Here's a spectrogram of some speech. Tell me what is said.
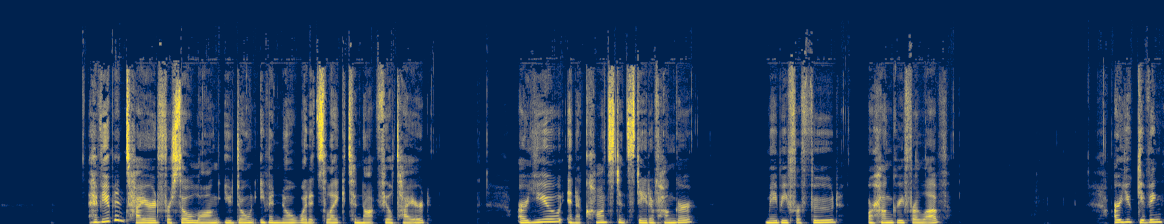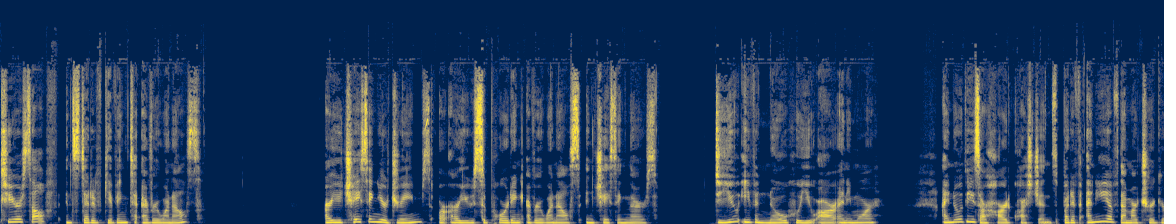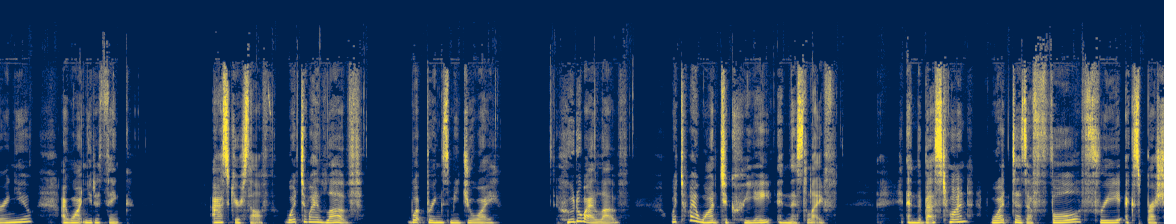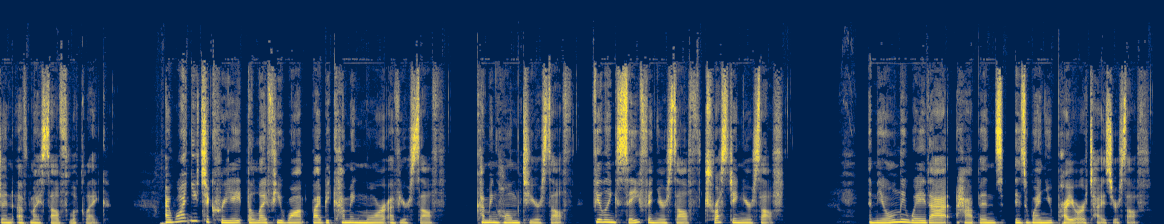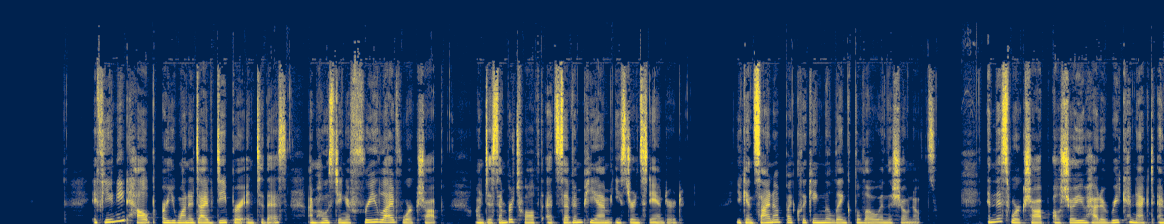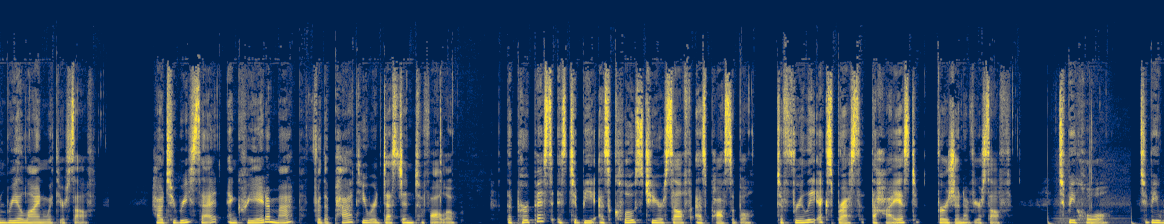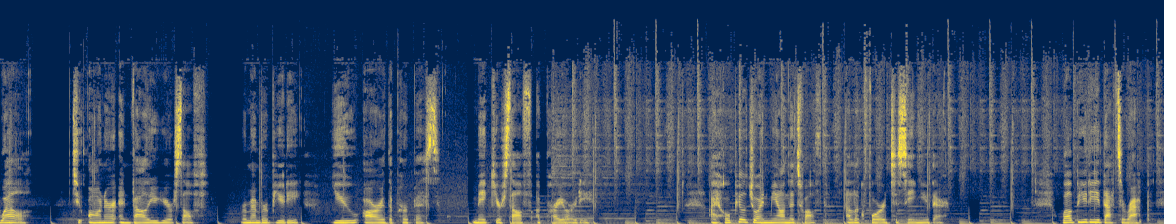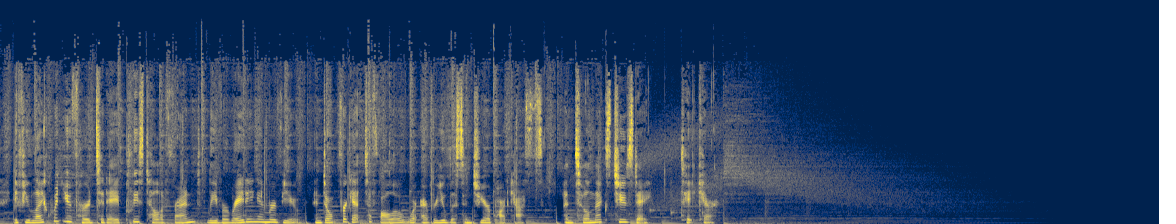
Have you been tired for so long you don't even know what it's like to not feel tired? Are you in a constant state of hunger, maybe for food or hungry for love? Are you giving to yourself instead of giving to everyone else? Are you chasing your dreams or are you supporting everyone else in chasing theirs? Do you even know who you are anymore? I know these are hard questions, but if any of them are triggering you, I want you to think. Ask yourself, what do I love? What brings me joy? Who do I love? What do I want to create in this life? And the best one, what does a full, free expression of myself look like? I want you to create the life you want by becoming more of yourself, coming home to yourself, feeling safe in yourself, trusting yourself. And the only way that happens is when you prioritize yourself. If you need help or you want to dive deeper into this, I'm hosting a free live workshop on December 12th at 7 p.m. Eastern Standard. You can sign up by clicking the link below in the show notes. In this workshop, I'll show you how to reconnect and realign with yourself, how to reset and create a map for the path you are destined to follow. The purpose is to be as close to yourself as possible, to freely express the highest version of yourself, to be whole, to be well, to honor and value yourself. Remember, beauty, you are the purpose. Make yourself a priority. I hope you'll join me on the 12th. I look forward to seeing you there. Well, beauty, that's a wrap. If you like what you've heard today, please tell a friend, leave a rating and review, and don't forget to follow wherever you listen to your podcasts. Until next Tuesday, take care.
